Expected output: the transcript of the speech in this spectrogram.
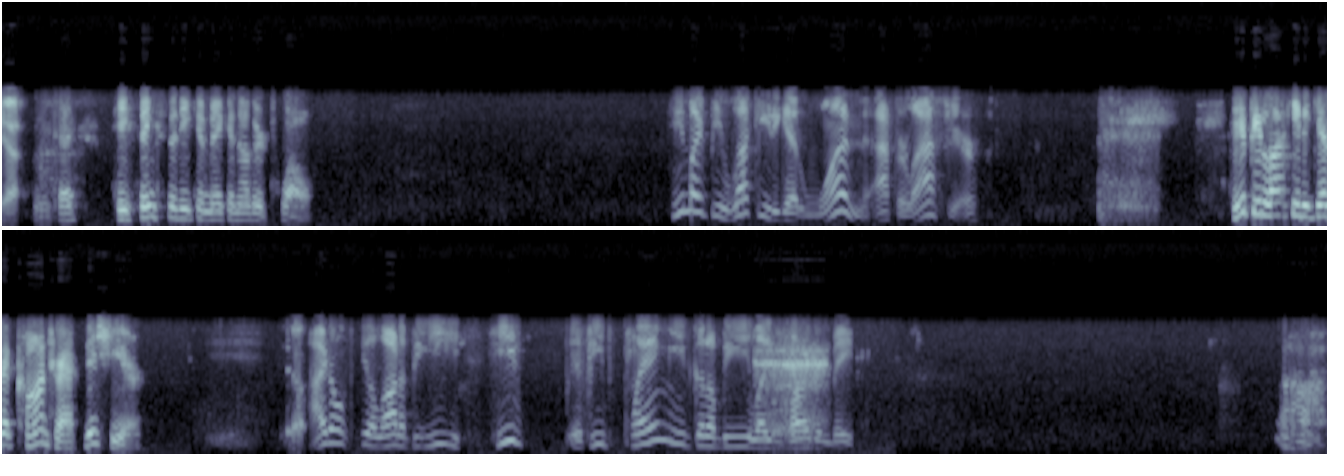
Yeah. Okay. He thinks that he can make another 12. he might be lucky to get one after last year. He'd be lucky to get a contract this year. Yeah. I don't see a lot of he he if he's playing, he's gonna be like bargain bait. Ah. Uh,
